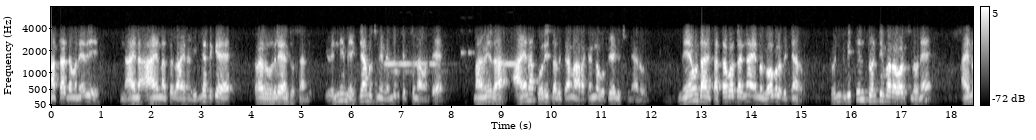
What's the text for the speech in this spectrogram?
మాట్లాడడం అనేది ఆయన ఆయన అసలు ఆయన విజ్ఞతకే తర్వాత వదిలేయాల్సి వస్తుంది. ఇవన్నీ మీ ఎగ్జాంపుల్స్ మేము ఎందుకు చెప్తున్నామంటే మా మీద ఆయన పోలీస్ అధికారులను ఆ రకంగా ఉపయోగించుకున్నారు. మేము దాని చట్టబద్ధంగా ఆయన లోపల పెట్టినారు. ట్వంటీ విత్ ఇన్ ట్వంటీ ఫోర్ అవర్స్లోనే ఆయన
